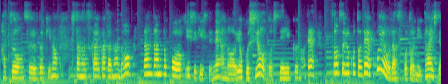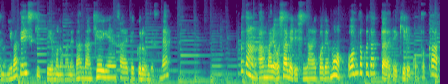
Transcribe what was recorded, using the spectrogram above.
発音する時の舌の使い方などをだんだんとこう意識してねあのよくしようとしていくのでそうすることで声を出すことに対しての苦手意識っていうものがねだんだん軽減されてくるんですね。普段あんまりおしゃべりしない子でも音読だったらできる子とか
